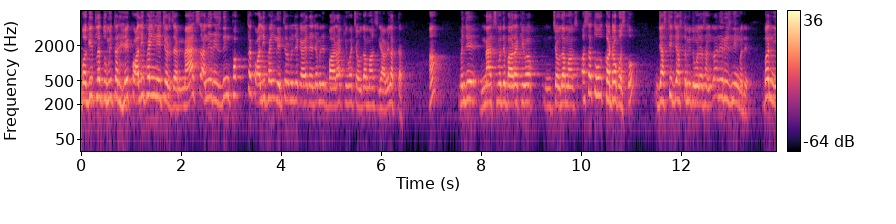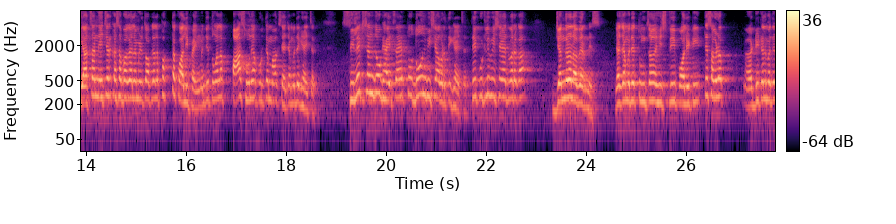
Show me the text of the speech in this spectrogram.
बघितलं तुम्ही तर हे क्वालिफाईंग नेचरचं आहे. मॅथ्स आणि रिझनिंग फक्त क्वालिफाईंग नेचर म्हणजे काय? त्याच्यामध्ये बारा किंवा चौदा मार्क्स घ्यावे लागतात. हां? म्हणजे मॅथ्समध्ये बारा किंवा चौदा मार्क्स असा तो कट ऑफ असतो. जास्तीत जास्त मी तुम्हाला सांगतो आणि रिझनिंगमध्ये पण याचा नेचर कसा बघायला मिळतो आपल्याला? फक्त क्वालिफाईंग म्हणजे तुम्हाला पास होण्यापुरते मार्क्स याच्यामध्ये घ्यायचे आहेत. सिलेक्शन जो घ्यायचा आहे तो दोन विषयावरती घ्यायचा आहे. ते कुठले विषय आहेत बरं का? जनरल अवेअरनेस ज्याच्यामध्ये तुमचं हिस्ट्री पॉलिटी ते सगळं डिटेलमध्ये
